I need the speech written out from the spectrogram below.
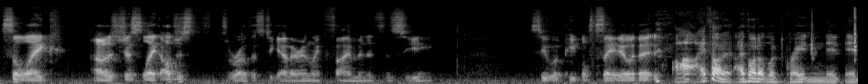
So like I was just like I'll just throw this together in like 5 minutes and see see what people say to it. I thought it, I thought it looked great, and it, it,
